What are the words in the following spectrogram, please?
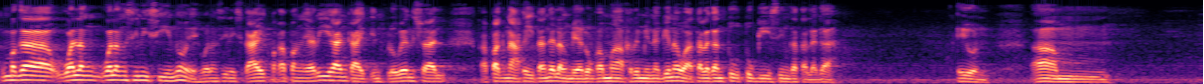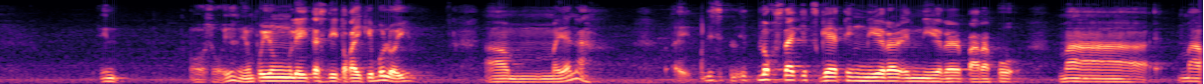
kumaga walang walang sinisino eh, walang sinis kahit makapangyarihan, kahit influential, kapag nakita nilang meron kang mga krimen na ginawa, talagang tutugisin ka talaga. Ayun. Um, in, oh, so yun, yun po yung latest dito kay Kibuloy. Um, ayan na. This, it looks like it's getting nearer and nearer para po ma, ma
